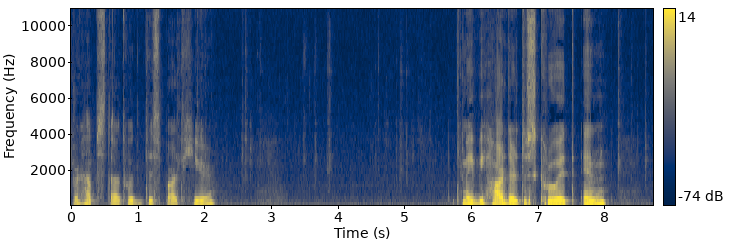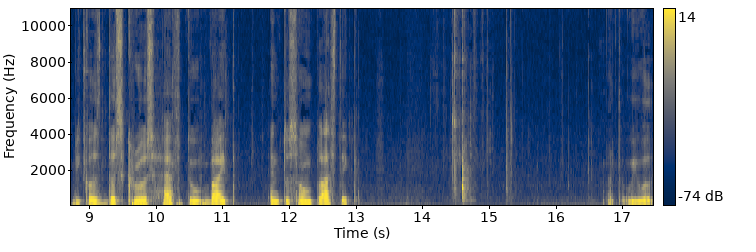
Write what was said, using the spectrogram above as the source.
perhaps start with this part here may be harder to screw it in because the screws have to bite into some plastic. But we will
